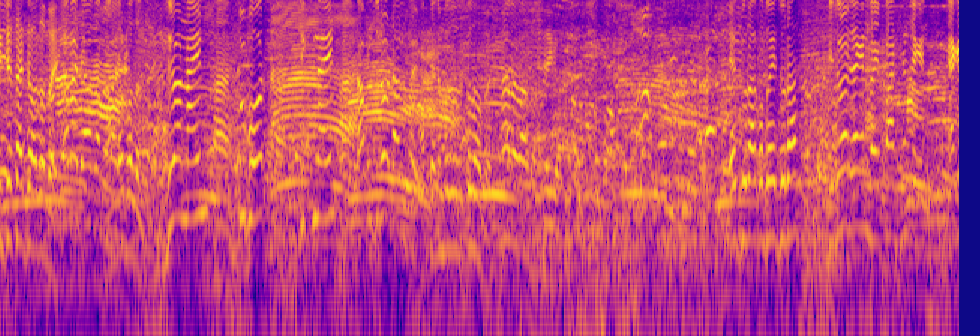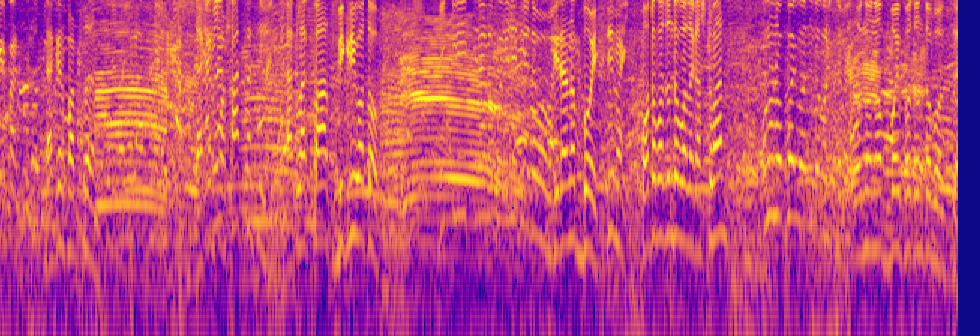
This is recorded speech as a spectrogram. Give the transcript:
নিতে চাই দেওয়া যাবে। ভাই দেওয়া যাবে ভাই। বলেন। জিরো নাইন হ্যাঁ। Two four six nine. Double zero double five. আচ্ছা নম্বর হবে? হ্যাঁ ভাই ভালো ঠিক আছে। এই জোড়া কত এই জোড়া? এই জোড়া দেখেন ভাই পার্সেন্ট দেখেন। একের পার্সেন্ট একের পার্সেন্ট একের লাখ পাঁচ আছে এক লাখ পাঁচ। বিক্রি কত? তিরানব্বই জি ভাই। কত পর্যন্ত বলে কাস্টমার? উননব্বই পর্যন্ত বলছে উননব্বই পর্যন্ত বলছে।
